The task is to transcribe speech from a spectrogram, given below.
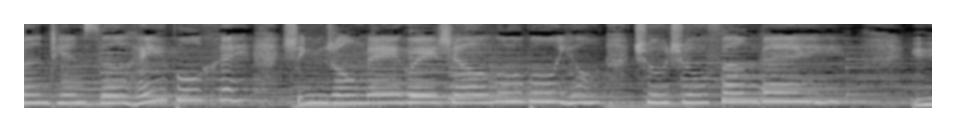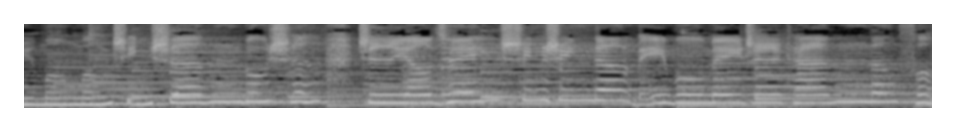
管天色黑不黑，心中玫瑰就不用处处防备。雨蒙蒙，情深不深，只要醉醺醺的，美不美，只看能否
